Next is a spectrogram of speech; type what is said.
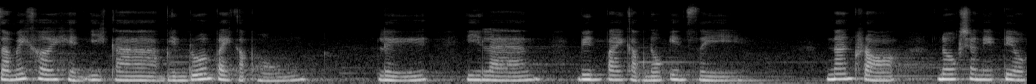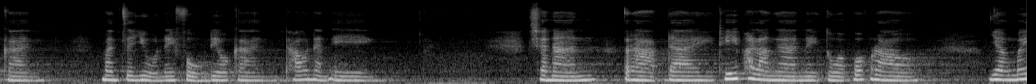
จะไม่เคยเห็นอีกาบินร่วมไปกับหงส์หรืออีแลงบินไปกับนกอินทรีนั่นเพราะ นกชนิดเดียวกัน มันจะอยู่ในฝูงเดียวกันเท่านั้นเอง ฉะนั้นตราบใดที่พลังงานในตัวพวกเรา ยังไม่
